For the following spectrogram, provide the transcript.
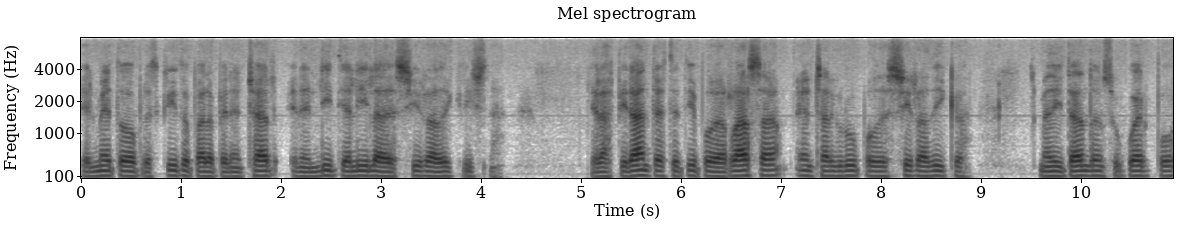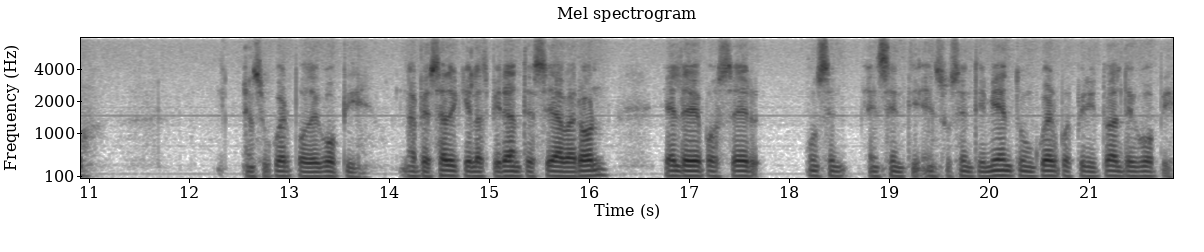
el método prescrito para penetrar en el Nitya Lila de Shira de Krishna. El aspirante a este tipo de raza entra al grupo de Siradika, meditando en su cuerpo, en su cuerpo de Gopi. A pesar de que el aspirante sea varón, él debe poseer en, en su sentimiento un cuerpo espiritual de Gopi.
